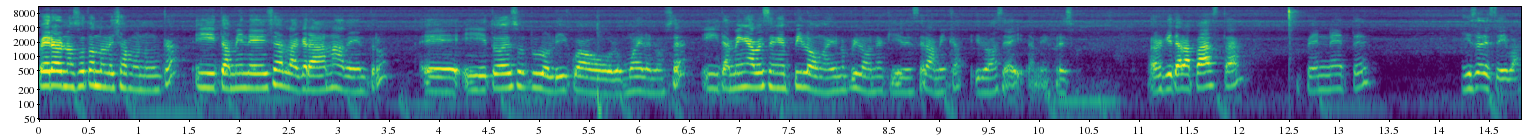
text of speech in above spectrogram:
Pero nosotros no le echamos nunca. Y también le echas la grana adentro. eh, y todo eso tú lo licuas o lo mueles, no sé. Y también a veces en el pilón, hay unos pilones aquí de cerámica y lo hace ahí también fresco. Ahora quita la pasta, penete y ese de ceba.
